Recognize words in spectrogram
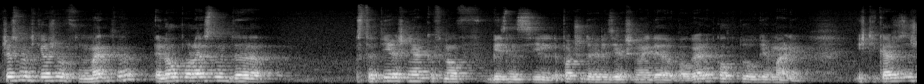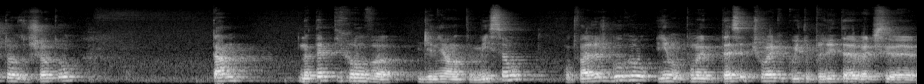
честно ти кажа, в момента е много по-лесно да стартираш някакъв нов бизнес или да почнеш да реализираш една идея в България, отколкото в Германия. И ще ти кажа защо. Защото там на теб ти хрумва гениалната мисъл, отваряш Google и има поне 10 човека, които преди теб вече са е,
